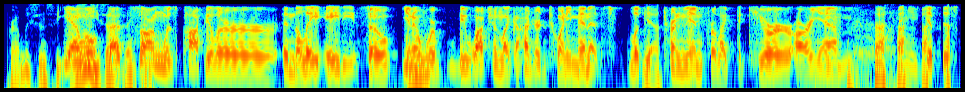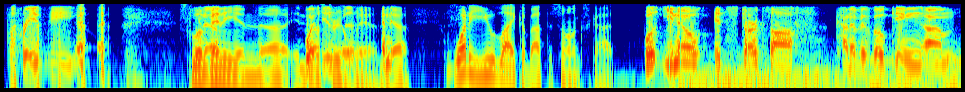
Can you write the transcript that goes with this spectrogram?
Probably since the Yeah, 80s, well, I'm that thinking. song was popular in the late '80s. So you know, Mhm. we'll be watching like 120 minutes, looking, Yeah. turning in for like The Cure or REM, and you get this crazy. Slovenian uh, industrial band. And- yeah. What do you like about the song, Scott? Well, you know, it starts off kind of evoking um,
